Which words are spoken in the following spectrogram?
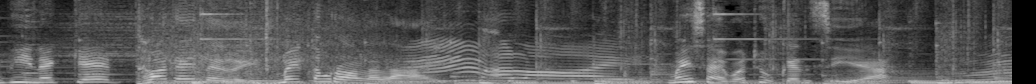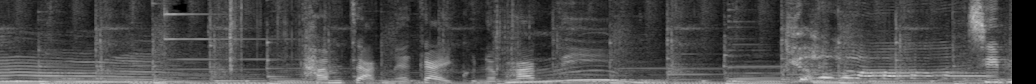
CP นักเก็ตทอดได้เลย ไม่ต้องรอละลาย อร่อย ไม่ใส่วัตถุกันเสียทำจากเนื้อไก่คุณภาพดี CP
